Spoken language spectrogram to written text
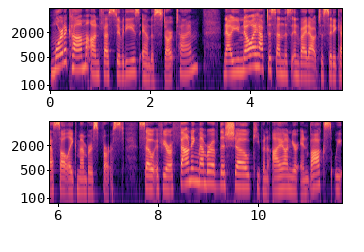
More to come on festivities and a start time. Now, you know I have to send this invite out to CityCast Salt Lake members first. So if you're a founding member of this show, keep an eye on your inbox. We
